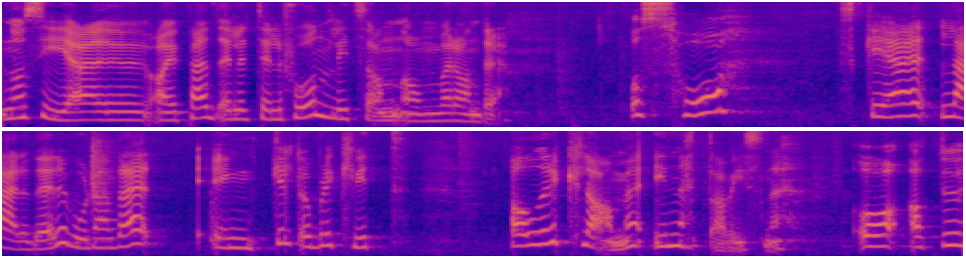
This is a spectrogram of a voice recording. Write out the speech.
Nå sier jeg iPad eller telefon litt sånn om hverandre. Og så skal jeg lære dere hvordan det er enkelt å bli kvitt all reklame i nettavisene. Og at du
